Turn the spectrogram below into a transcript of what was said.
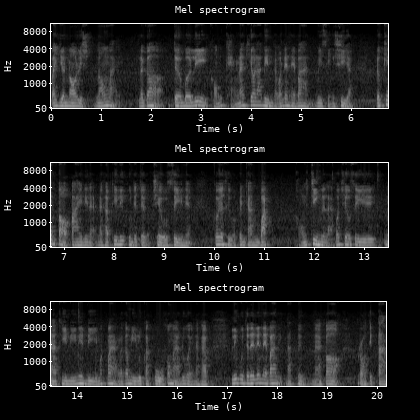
ไปเยือนนอริชน้องใหม่ แล้วก็เจอเบอร์ลี่ของแข็งหน้าเคี้ยวลากดิน แต่ว่าเล่นในบ้านมีเสียงเชียร์เดี๋ยวเกมต่อไปนี่แหละนะครับ ที่ลิเวอร์พูลจะเจอกับเชลซีเนี่ย ก็จะถือว่าเป็นการวัดของจริงเลยแหละ เพราะเชลซีนาทีนี้เนี่ยดีมากๆ แล้วก็มีลูกากูเข้ามาด้วยนะครับลิเวอร์พูลจะได้เล่นในบ้านอีกนัดหนึ่งนะ ก็รอติดตาม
